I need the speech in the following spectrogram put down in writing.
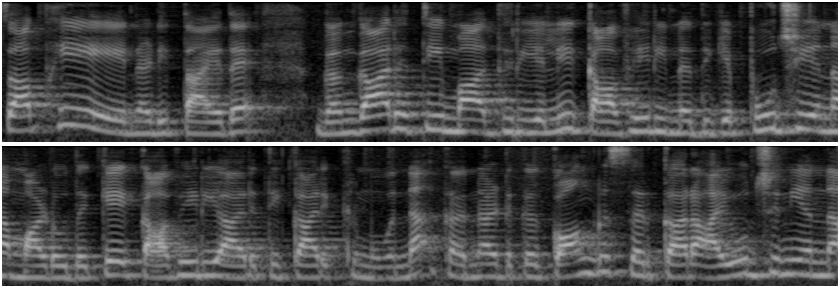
ಸಭೆ ನಡೀತಾ ಇದೆ. ಗಂಗಾರತಿ ಮಾದರಿಯಲ್ಲಿ ಕಾವೇರಿ ನದಿಗೆ ಪೂಜೆಯನ್ನ ಮಾಡೋದಕ್ಕೆ ಕಾವೇರಿ ಆರತಿ ಕಾರ್ಯಕ್ರಮವನ್ನ ಕರ್ನಾಟಕ ಕಾಂಗ್ರೆಸ್ ಸರ್ಕಾರ ಆಯೋಜನೆಯನ್ನ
